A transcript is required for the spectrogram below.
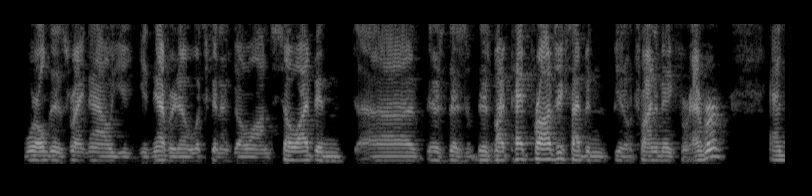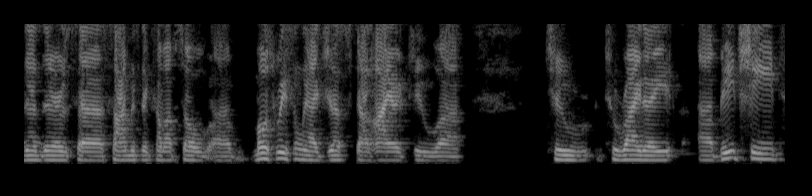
world is right now, you, you never know what's going to go on. So I've been uh, there's there's there's my pet projects I've been you know trying to make forever, and then there's uh, assignments that come up. So uh, most recently, I just got hired to uh, to to write a, a beat sheet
